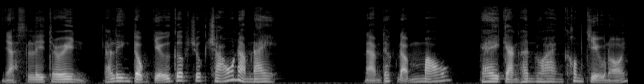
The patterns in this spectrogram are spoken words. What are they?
Nhà Slytherin đã liên tục giữ cúp suốt 6 năm nay. Nam đất đẫm máu, ngày càng hinh hoang không chịu nổi.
